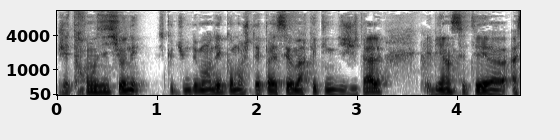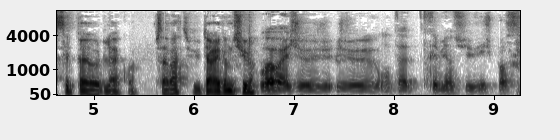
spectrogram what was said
j'ai transitionné. Parce que tu me demandais comment j'étais passé au marketing digital, eh bien, c'était euh, à cette période-là, quoi. Ça va, tu arrives à me suivre? Ouais, ouais, je, je, on t'a très bien suivi, je pense,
